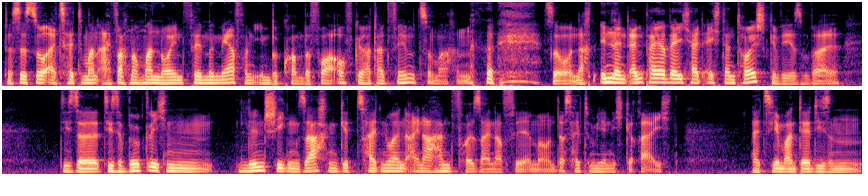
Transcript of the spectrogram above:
Das ist so, als hätte man einfach nochmal neun Filme mehr von ihm bekommen, bevor er aufgehört hat, Filme zu machen. so, nach Inland Empire wäre ich halt echt enttäuscht gewesen, weil diese, diese wirklichen lynchigen Sachen gibt es halt nur in einer Handvoll seiner Filme und das hätte mir nicht gereicht. Als jemand, der diesen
